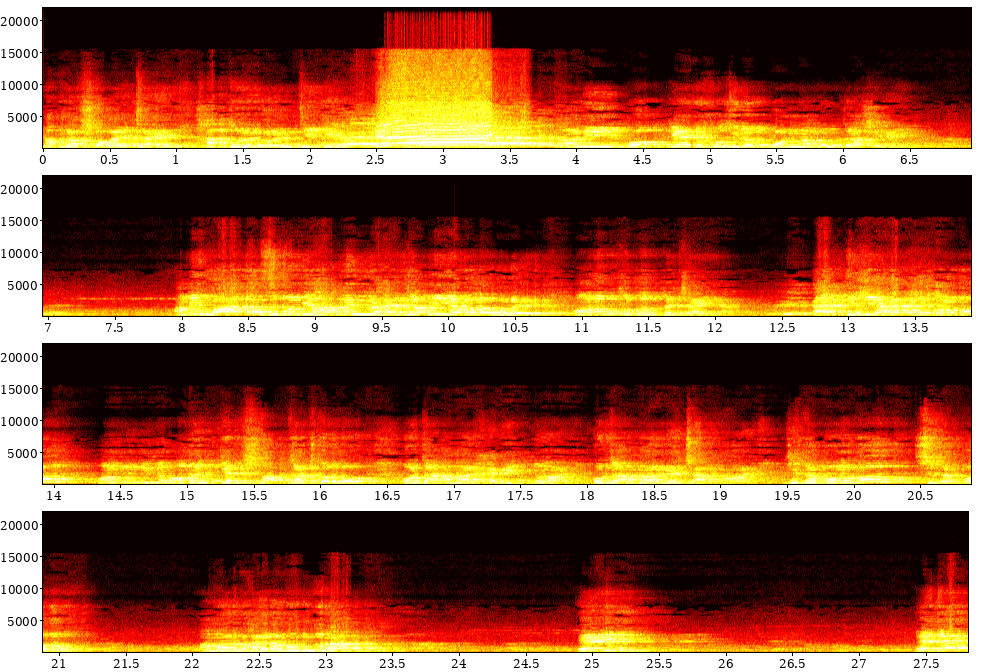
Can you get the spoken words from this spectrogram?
আমরা সবাই চাই। হাত তুলে বলেন, ঠিক আমি ঐক্যের ফজিলত বর্ণনা করতে আসিনি। আমি ওয়াদা করতে চাই না। একদিকে অন্যদিকে অনৈক্যের সব কাজ করব। ওটা আমার হ্যাবিট নয়, ওটা আমার নেচার নয়। যেটা বলব, সেটা করব। আমার ভাইরা বন্ধুরা এই এদের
